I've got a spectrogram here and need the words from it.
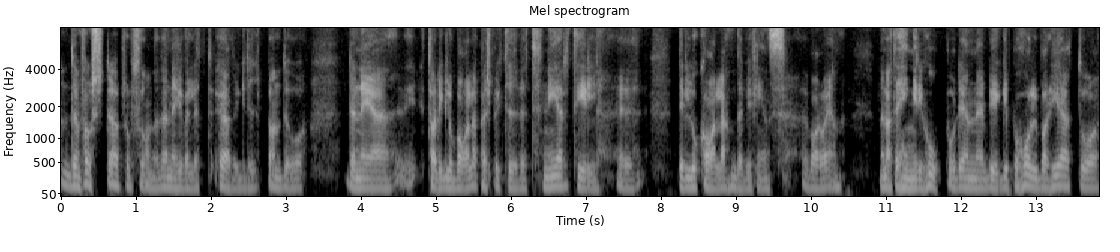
Den första propositionen den är ju väldigt övergripande och den är, tar det globala perspektivet ner till eh, det lokala där vi finns var och en. Men att det hänger ihop och den bygger på hållbarhet och,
